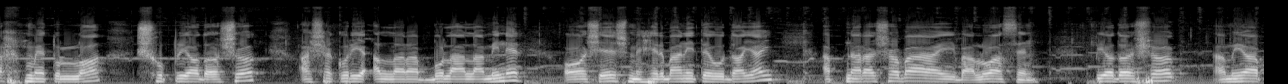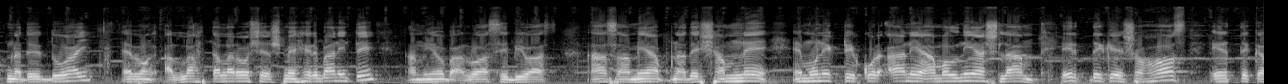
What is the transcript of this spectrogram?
রহমতুল্লাহ। সুপ্রিয় দর্শক, আশা করি আল্লাহ রাব্বুল আলমিনের অশেষ মেহরবানিতে উদয়ায় আপনারা সবাই ভালো আছেন। প্রিয় দর্শক আমিও আপনাদের দোয়াই এবং আল্লাহ তালারও শেষ মেহরবানিতে আমিও ভালো আছি বিওয়াস আজ আমি আপনাদের সামনে এমন একটি কোরআনে আমল নিয়ে আসলাম। এর থেকে সহজ, এর থেকে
